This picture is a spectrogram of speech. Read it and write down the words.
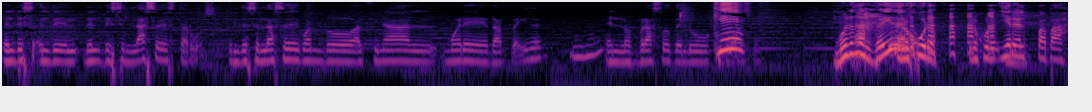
el, des- el del, del desenlace de Star Wars. El desenlace de cuando al final muere Darth Vader en los brazos de Luke. ¿Qué? ¿Muere Darth Vader? Te lo juro, te lo juro. Y era el papá.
